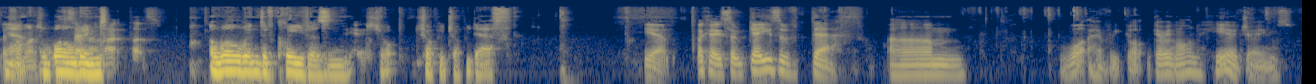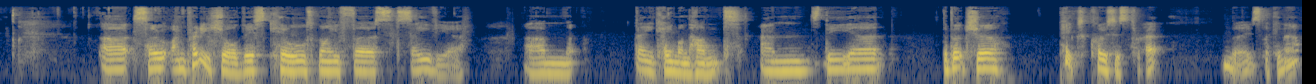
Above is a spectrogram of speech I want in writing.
There's Yeah, not much a more to say about whirlwind. that. That's A whirlwind of cleavers and Yeah. chop, choppy, choppy death. Yeah. Okay, so Gaze of Death. Um, what have we got going on here, James? Uh, so I'm pretty sure this killed my first savior. Um, they came on the hunt, and the uh, the butcher picks closest threat that it's looking at,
